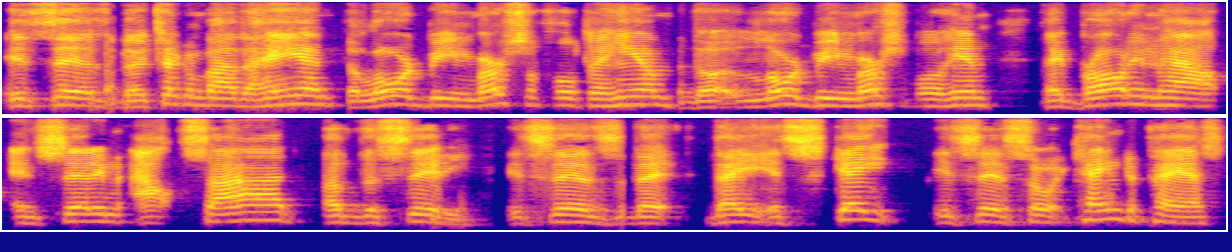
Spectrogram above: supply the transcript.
it says they took him by the hand. The Lord being merciful to him, the Lord being merciful to him, they brought him out and set him outside of the city. It says that they escaped. It says so. It came to pass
